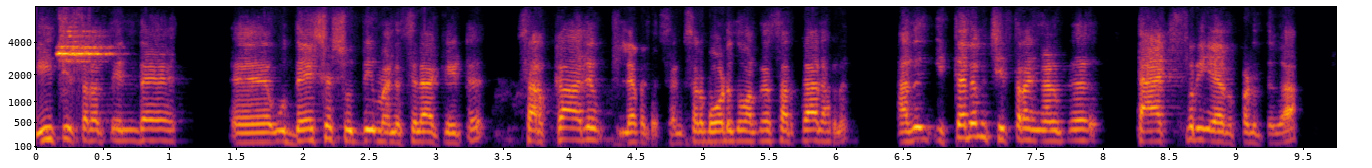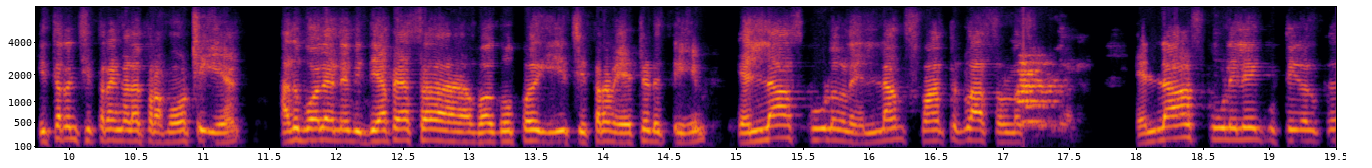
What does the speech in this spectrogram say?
ഈ ചിത്രത്തിന്റെ ഉദ്ദേശശുദ്ധി മനസ്സിലാക്കിയിട്ട് സർക്കാർ ലെവൽ സെൻസർ ബോർഡ് എന്ന് പറഞ്ഞ സർക്കാരാണ് അത് ഇത്തരം ചിത്രങ്ങൾക്ക് ടാക്സ് ഫ്രീ ഏർപ്പെടുത്തുക ഇത്തരം ചിത്രങ്ങളെ പ്രൊമോട്ട് ചെയ്യാൻ അതുപോലെ തന്നെ വിദ്യാഭ്യാസ വകുപ്പ് ഈ ചിത്രം ഏറ്റെടുക്കുകയും എല്ലാ സ്കൂളുകളും എല്ലാം സ്മാർട്ട് ക്ലാസ് ഉള്ള എല്ലാ സ്കൂളിലെയും കുട്ടികൾക്ക്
